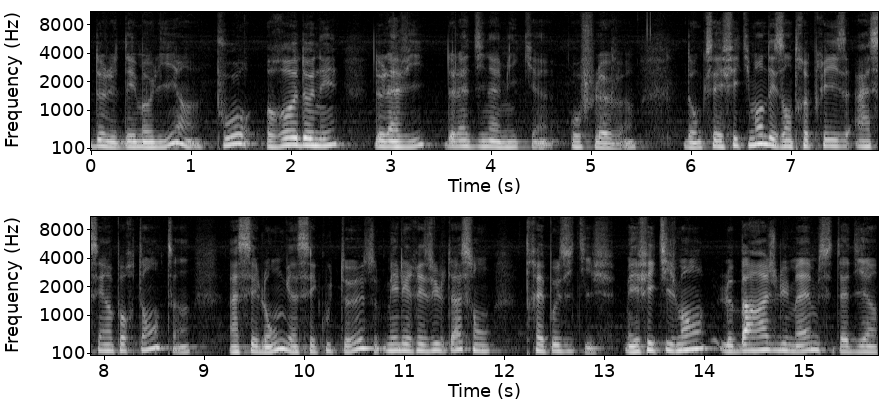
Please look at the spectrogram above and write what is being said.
de le démolir pour redonner de la vie, de la dynamique euh, au fleuve. Donc c'est effectivement des entreprises assez importantes, hein, assez longues, assez coûteuses, mais les résultats sont très positifs. Mais effectivement, le barrage lui-même, c'est-à-dire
